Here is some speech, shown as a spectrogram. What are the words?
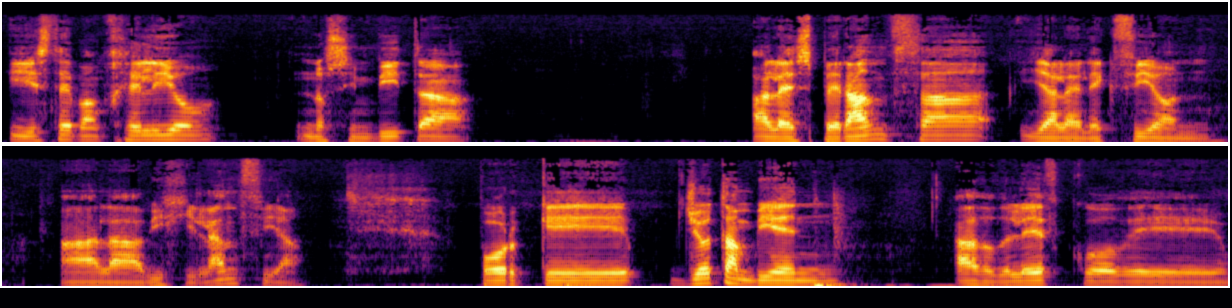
Y este Evangelio nos invita a la esperanza y a la elección, a la vigilancia, porque yo también adolezco de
